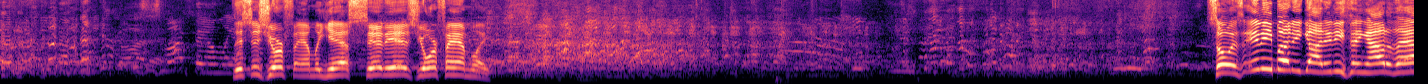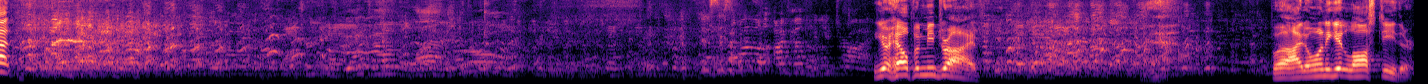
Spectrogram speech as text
This is my family. This is your family. Yes, it is your family. So, has anybody got anything out of that? You're helping me drive. Well, I don't want to get lost either,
